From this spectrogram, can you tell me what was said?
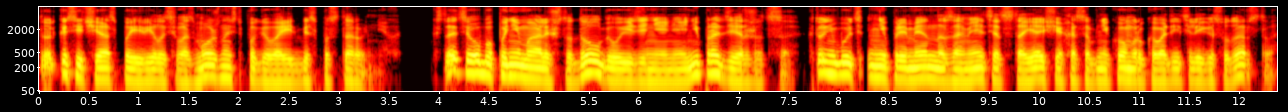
только сейчас появилась возможность поговорить без посторонних. Кстати, оба понимали, что долго уединение не продержится. Кто-нибудь непременно заметит стоящих особняком руководителей государства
